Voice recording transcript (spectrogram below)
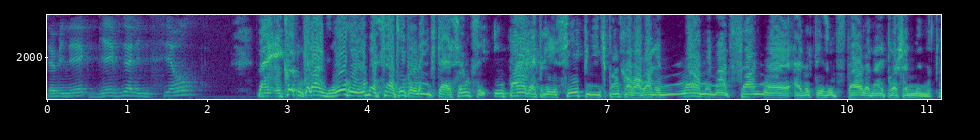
Dominique, bienvenue à l'émission. Ben, écoute, Nicolas, un gros, gros merci à toi pour l'invitation. C'est hyper apprécié, puis je pense qu'on va avoir énormément de fun euh, avec tes auditeurs dans les prochaines minutes.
